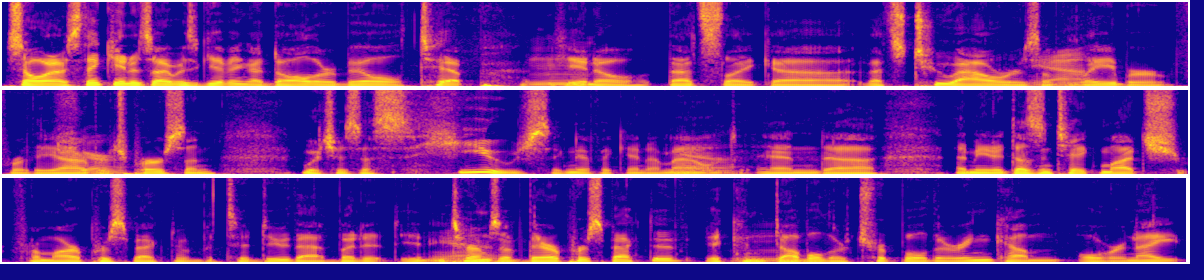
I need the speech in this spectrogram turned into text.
So I was thinking as I was giving a dollar bill tip, you know, that's like uh, that's two hours Yeah. of labor for the average person, which is a huge, significant amount. And uh, I mean, it doesn't take much from our perspective to do that, but it, in terms of their perspective, it can double or triple their income overnight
